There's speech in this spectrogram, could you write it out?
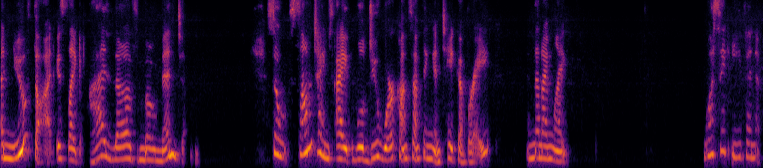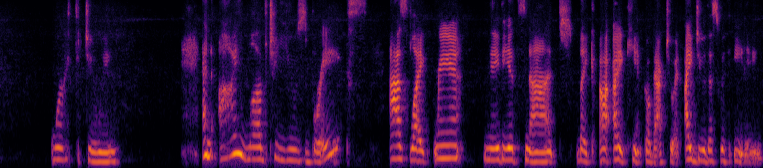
A new thought is like, I love momentum. So sometimes I will do work on something and take a break. And then I'm like, was it even worth doing? And I love to use breaks as like, meh, maybe it's not like I, I, can't go back to it. I do this with eating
